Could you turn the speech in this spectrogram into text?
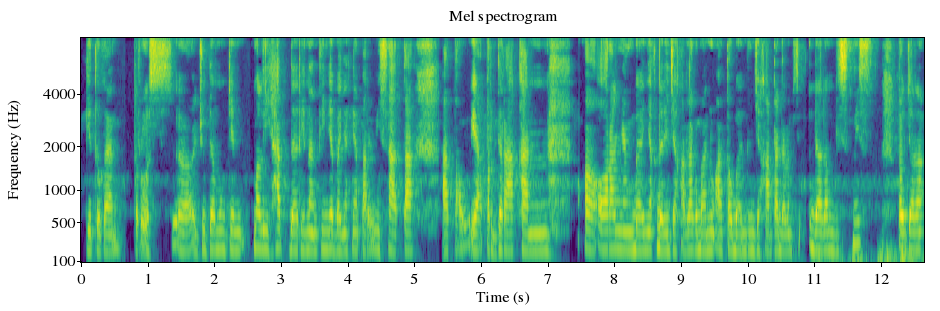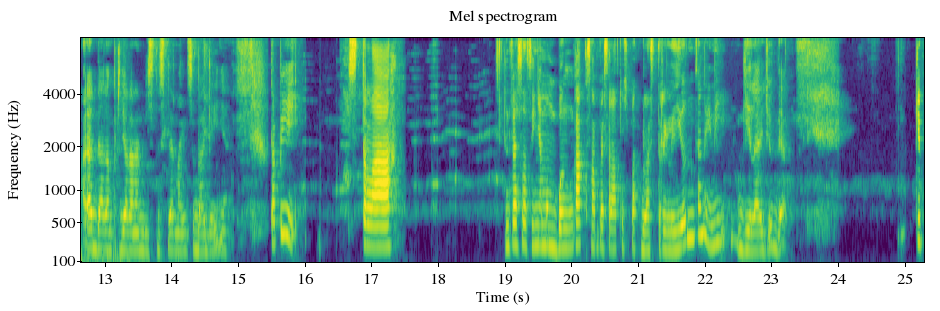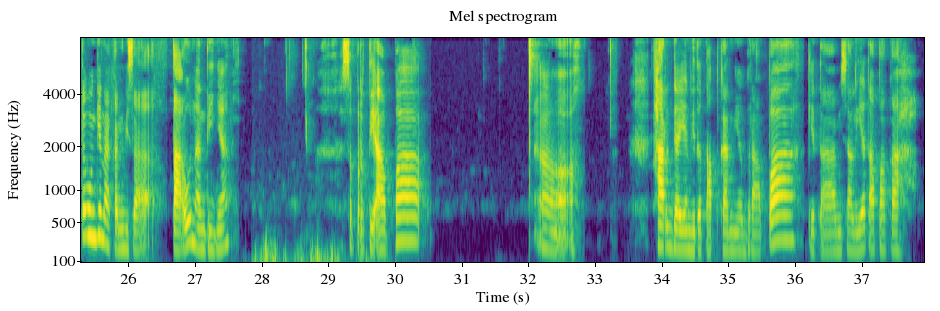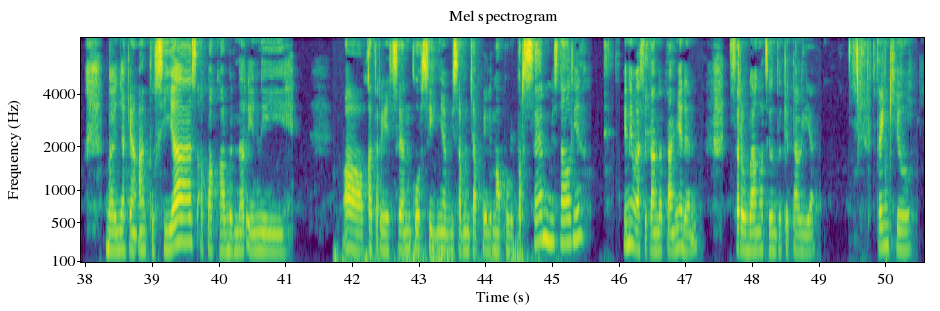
gitu kan. Terus uh, juga mungkin melihat dari nantinya banyaknya pariwisata atau ya pergerakan uh, orang yang banyak dari Jakarta ke Bandung atau Bandung Jakarta dalam dalam bisnis atau jalan uh, dalam perjalanan bisnis dan lain sebagainya. Tapi setelah investasinya membengkak sampai 114 triliun kan ini gila juga. Kita mungkin akan bisa tahu nantinya seperti apa uh, harga yang ditetapkan ya berapa kita bisa lihat apakah banyak yang antusias apakah benar ini uh, keterisian kursinya bisa mencapai 50% misalnya. Ini masih tanda tanya dan seru banget sih untuk kita lihat. Thank you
